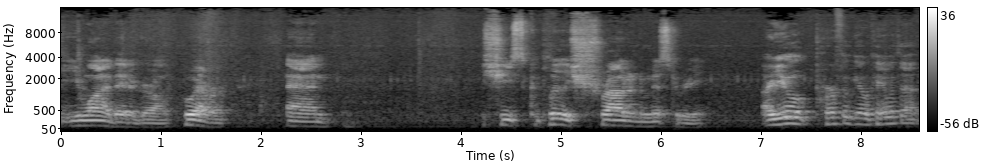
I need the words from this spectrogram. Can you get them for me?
you want to date a girl, whoever, and she's completely shrouded in mystery. Are you perfectly okay with that?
